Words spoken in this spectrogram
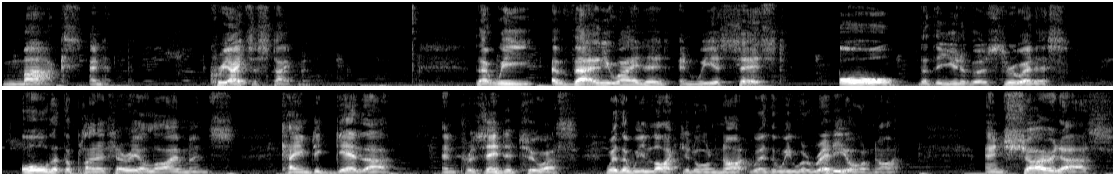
marks and creates a statement that we evaluated and we assessed all that the universe threw at us all that the planetary alignments came together and presented to us, whether we liked it or not, whether we were ready or not, and showed us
